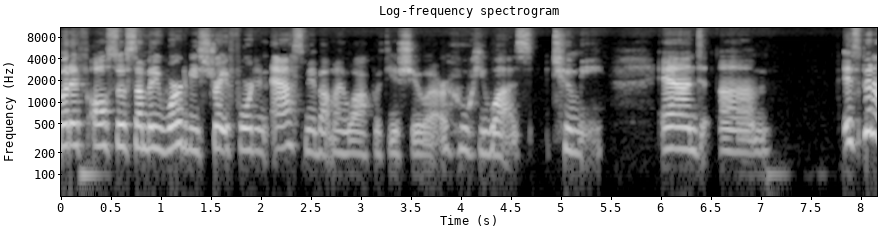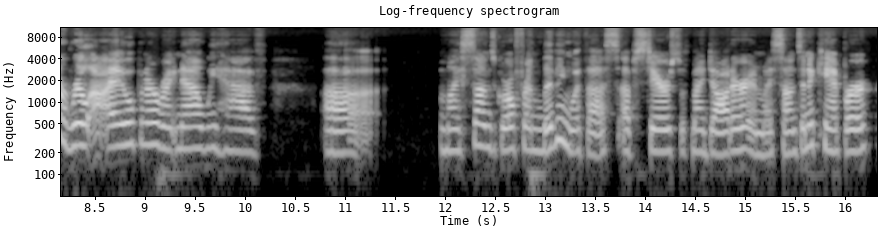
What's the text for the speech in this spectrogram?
But if also somebody were to be straightforward and ask me about my walk with Yeshua or who he was to me. And um, it's been a real eye opener right now. We have uh, my son's girlfriend living with us upstairs with my daughter, and my son's in a camper.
